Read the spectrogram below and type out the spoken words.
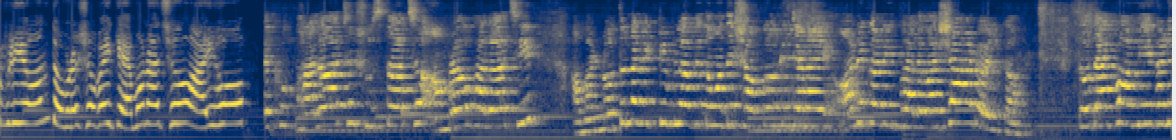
এভরিওন তোমরা সবাই কেমন আছো? আই হোপ খুব ভালো আছো, সুস্থ আছো, আমরাও ভালো আছি। আমার নতুন আরেকটি ব্লগে তোমাদের সকলকে জানাই অনেক অনেক ভালোবাসা আর ওয়েলকাম তো দেখো, আমি এখানে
